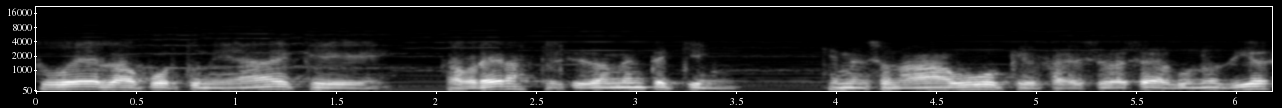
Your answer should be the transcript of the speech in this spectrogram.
tuve la oportunidad de que Cabrera, precisamente quien, quien mencionaba a Hugo, que falleció hace algunos días,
